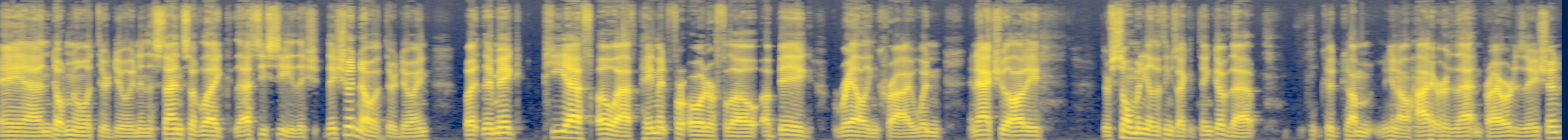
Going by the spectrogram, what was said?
and don't know what they're doing in the sense of like the SEC, they, sh- they should know what they're doing, but they make PFOF, payment for order flow, a big railing cry when in actuality, there's so many other things I can think of that could come, you know, higher than that in prioritization.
